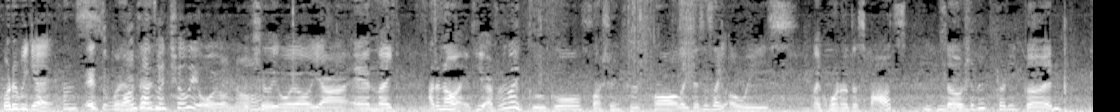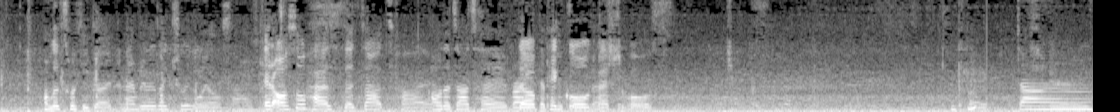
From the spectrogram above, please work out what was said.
What did we get? It's Squinting. wontons with chili oil, no? The chili oil, yeah. And like, I don't know, if you ever like Google Flushing Fruit Crawl, like this is like always like one of the spots. Mm-hmm. So it should be pretty good. It looks wicked good. And I really like chili oil, so. It also has the zha cai, Oh, the satay, right? the, pickled, vegetables. Okay. Done.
